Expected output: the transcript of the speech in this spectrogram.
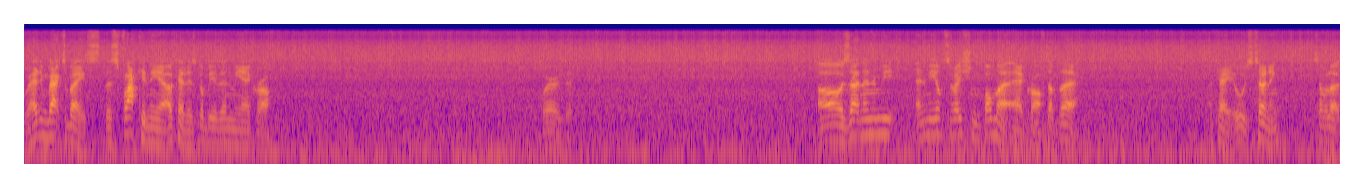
We're heading back to base. There's flak in the air. Okay, there's got to be an enemy aircraft. Where is it? Oh, is that an enemy enemy observation bomber aircraft up there? Okay, oh, it's turning. Let's have a look.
